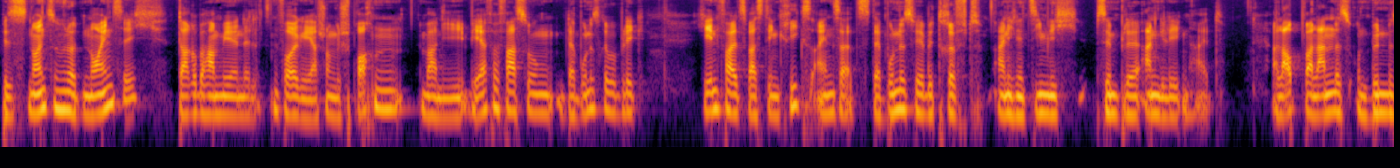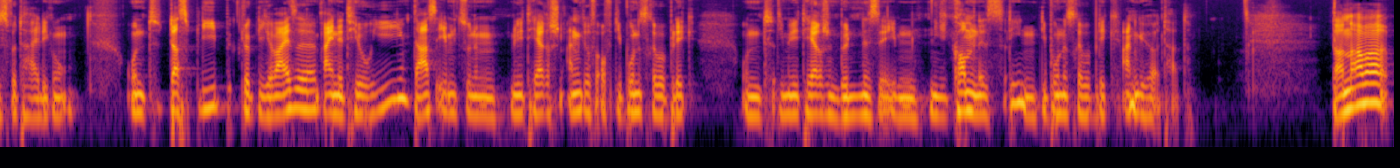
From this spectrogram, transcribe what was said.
Bis 1990, darüber haben wir in der letzten Folge ja schon gesprochen, war die Wehrverfassung der Bundesrepublik jedenfalls was den Kriegseinsatz der Bundeswehr betrifft, eigentlich eine ziemlich simple Angelegenheit. Erlaubt war Landes- und Bündnisverteidigung. Und das blieb glücklicherweise reine Theorie, da es eben zu einem militärischen Angriff auf die Bundesrepublik und die militärischen Bündnisse eben nie gekommen ist, denen die Bundesrepublik angehört hat. Dann aber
